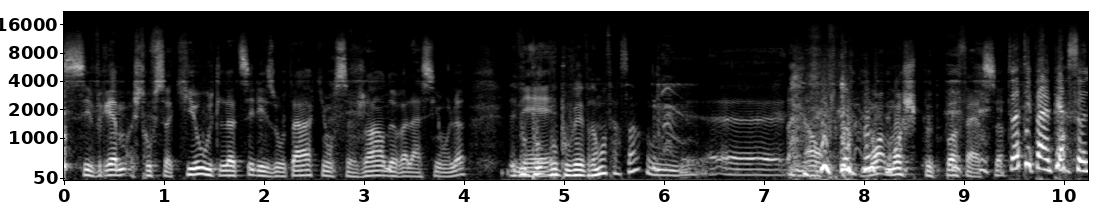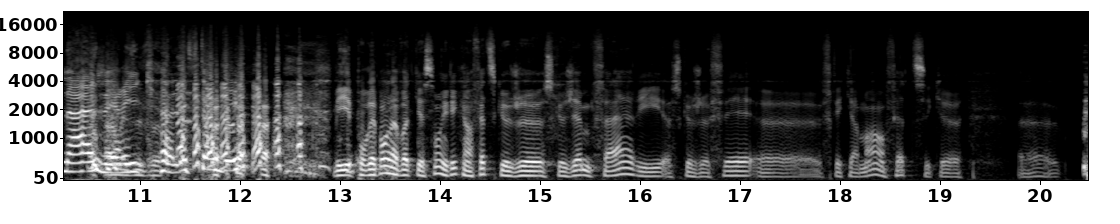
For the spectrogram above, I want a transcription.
c'est vraiment, je trouve ça cute, là, tu sais, les auteurs qui ont ce genre de relation-là. Mais... Vous, pouvez vraiment faire ça euh, Non, moi, moi, je peux pas faire ça. Toi, t'es pas un personnage, ah Eric. Laisse tomber. Mais pour répondre à votre question, Eric, en fait, ce que je, ce que j'aime faire et ce que je fais euh, fréquemment, en fait, c'est que euh,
